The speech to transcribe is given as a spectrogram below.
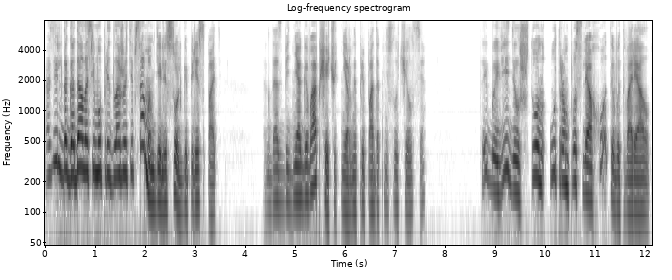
Азиль догадалась ему предложить и в самом деле с Ольгой переспать, Тогда с беднягой вообще чуть нервный припадок не случился. Ты бы видел, что он утром после охоты вытворял.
